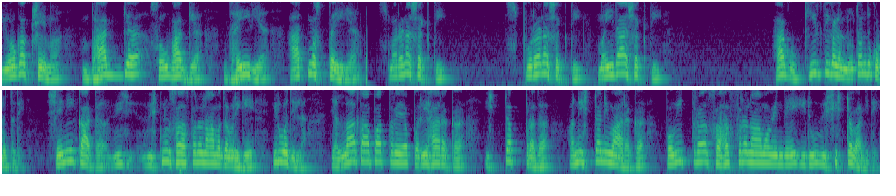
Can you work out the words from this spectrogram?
ಯೋಗಕ್ಷೇಮ, ಭಾಗ್ಯ, ಸೌಭಾಗ್ಯ, ಧೈರ್ಯ, ಆತ್ಮಸ್ಥೈರ್ಯ, ಸ್ಮರಣಶಕ್ತಿ, ಸ್ಫುರಣಶಕ್ತಿ, ಮೈದಾಶಕ್ತಿ ಹಾಗೂ ಕೀರ್ತಿಗಳನ್ನು ತಂದುಕೊಡುತ್ತದೆ. ಶನಿ ಕಾಟ ವಿಷ್ಣು ಸಹಸ್ರನಾಮದವರಿಗೆ ಇರುವುದಿಲ್ಲ. ಎಲ್ಲ ತಾಪತ್ರಯ ಪರಿಹಾರಕ, ಇಷ್ಟಪ್ರದ, ಅನಿಷ್ಟ ನಿವಾರಕ, ಪವಿತ್ರ ಸಹಸ್ರನಾಮವೆಂದೇ ಇದು ವಿಶಿಷ್ಟವಾಗಿದೆ.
